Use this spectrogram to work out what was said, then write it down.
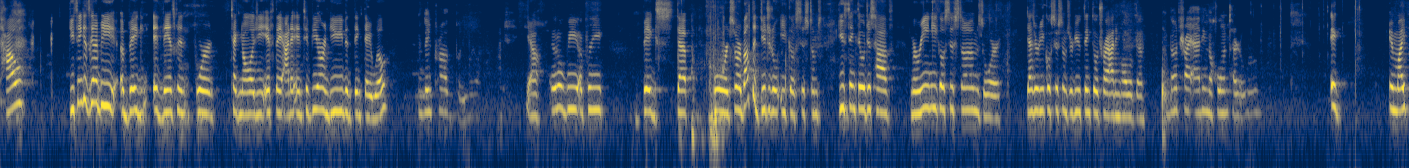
how do you think it's gonna be a big advancement for technology if they add it into VR? And do you even think they will? They probably will. Yeah, it'll be a pretty big step forward. So, about the digital ecosystems, do you think they'll just have marine ecosystems or desert ecosystems, or do you think they'll try adding all of them? They'll try adding the whole entire world it it might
